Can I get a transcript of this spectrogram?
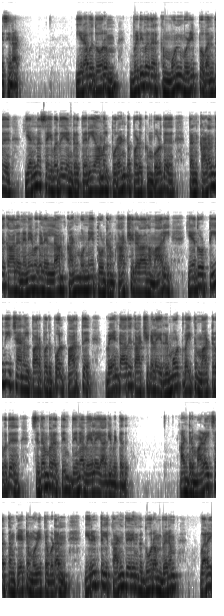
ஏசினாள். இரவு தோறும் விடிவதற்கு முன் முழிப்பு வந்து என்ன செய்வது என்று தெரியாமல் புரண்டு படுக்கும்போது தன் கடந்த கால நினைவுகள் எல்லாம் கண்முன்னே தோன்றும் காட்சிகளாக மாறி ஏதோ டிவி சேனல் பார்ப்பது போல் பார்த்து வேண்டாத காட்சிகளை ரிமோட் வைத்து மாற்றுவது சிதம்பரத்தின் தின வேலையாகிவிட்டது. அன்று மழை சத்தம் கேட்டு முழித்தவுடன் இருட்டில் கண் தெரிந்த தூரம் வெறும் வரை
